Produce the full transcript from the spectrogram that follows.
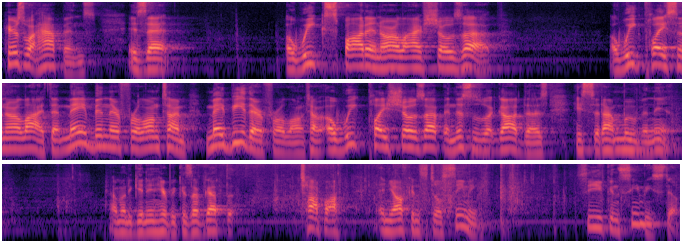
Here's what happens is that a weak spot in our life shows up a weak place in our life that may have been there for a long time, may be there for a long time. A weak place shows up, and this is what God does. He said, I'm moving in. I'm going to get in here because I've got the top off, and y'all can still see me. See, you can see me still.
